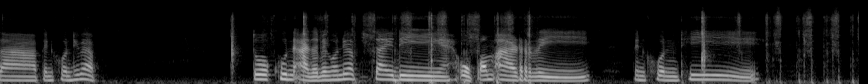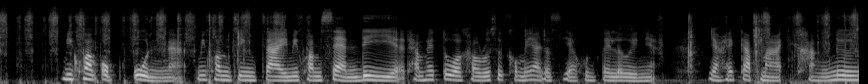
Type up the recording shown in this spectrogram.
จะเป็นคนที่แบบ ตัวคุณอาจจะเป็นคนที่แบบใจดีไงอบอ้อมอารี เป็นคนที่ มีความอบอุ่นน่ะ มีความจริงใจ มีความแสนดีอะทำให้ตัวเขารู้สึกเขาไม่อยากจะเสียคุณไปเลยเนี่ย อยากให้กลับมาอีกครั้งหนึ่ง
